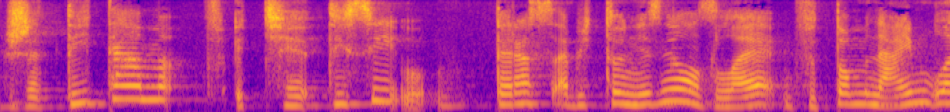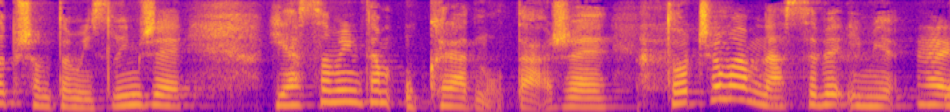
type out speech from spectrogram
že ty tam, ty si teraz, aby to neznelo zle, v tom najlepšom to myslím, že ja som im tam ukradnutá, že to, čo mám na sebe, im je Hej.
